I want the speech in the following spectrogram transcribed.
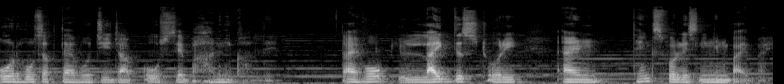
और हो सकता है वो चीज़ आपको उससे बाहर निकाल दे। I hope you like this story and thanks for listening in bye bye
